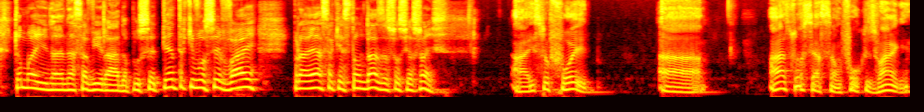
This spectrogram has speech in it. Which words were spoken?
estamos aí nessa virada para os 70 que você vai para essa questão das associações? Ah, isso foi a, a associação Volkswagen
